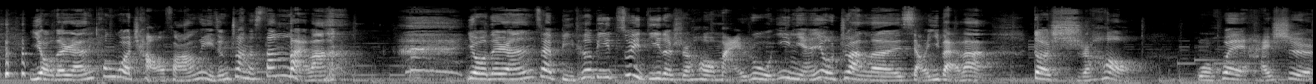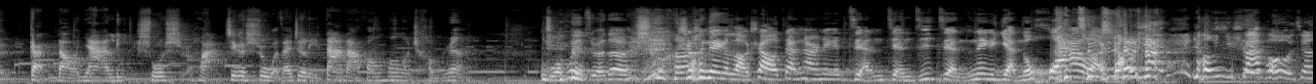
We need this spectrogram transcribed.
有的人通过炒房已经赚了三百万。有的人在比特币最低的时候买入，一年又赚了小一百万的时候，我会还是感到压力。说实话，这个是我在这里大大方方的承认。我会觉得说，说那个老邵在那儿那个剪剪辑剪的那个眼都花了，就是然后一然后一刷朋友圈，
